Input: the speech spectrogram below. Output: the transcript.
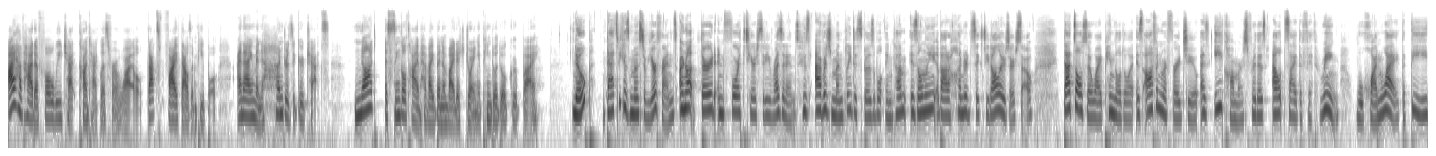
I have had a full WeChat contact list for a while. That's 5,000 people. And I'm in hundreds of group chats. Not a single time have I been invited to join a Pinduoduo group by. Nope. That's because most of your friends are not third and fourth tier city residents whose average monthly disposable income is only about $160 or so. That's also why Pinduoduo is often referred to as e-commerce for those outside the fifth ring, Wuhuanwai, the Di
